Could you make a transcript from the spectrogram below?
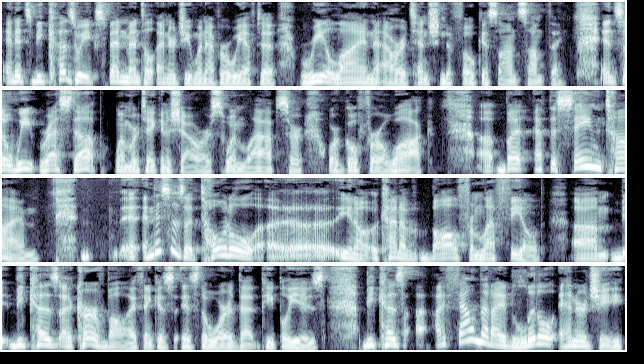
And it's because we expend mental energy whenever we have to realign our attention to focus on on something. And so we rest up when we're taking a shower, or swim laps, or or go for a walk. Uh, but at the same time, and this is a total, uh, you know, kind of ball from left field, um, b- because a curveball, I think, is is the word that people use. Because I found that I had little energy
